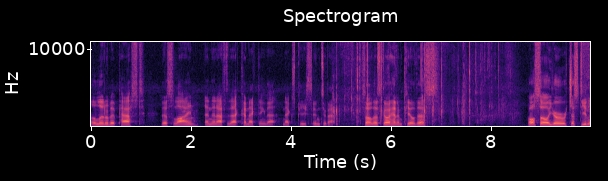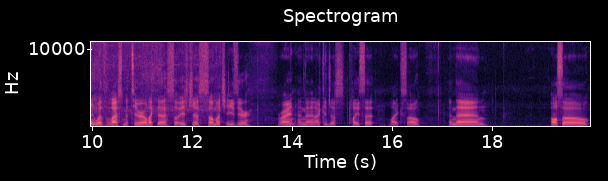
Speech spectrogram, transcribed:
a little bit past this line, and then after that, connecting that next piece into that. So let's go ahead and peel this. Also, you're just dealing with less material like this, so it's just so much easier, right? And then I can just place it like so. And then also,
